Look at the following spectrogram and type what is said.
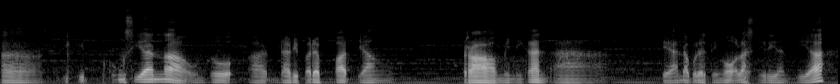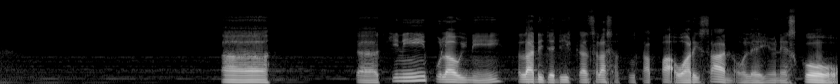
uh, sedikit perkongsian lah untuk uh, daripada part yang ram ini kan. Ah, ya anda boleh tengoklah sendiri nanti ya. Uh, uh, kini pulau ini telah dijadikan salah satu tapak warisan oleh UNESCO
